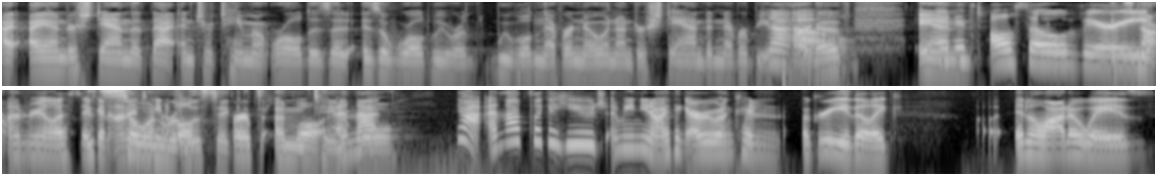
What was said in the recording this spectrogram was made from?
I, I understand that that entertainment world is a is a world we were we will never know and understand and never be a part of, and, And, it's also very it's not- unrealistic it's and so unattainable unrealistic. It's people. And that, unattainable. yeah, and that's like a huge. I mean, you know, I think everyone can agree that like in a lot of ways,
